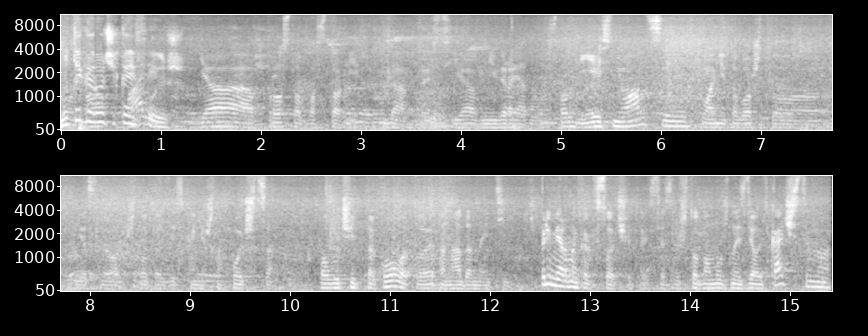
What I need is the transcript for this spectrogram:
Ну ты, короче, кайфуешь. Я просто в восторге. Да, то есть я в невероятном восторге. Есть нюансы в плане того, что если вам что-то здесь, конечно, хочется получить такого, то это надо найти. Примерно как в Сочи. То есть если что-то нужно сделать качественно,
